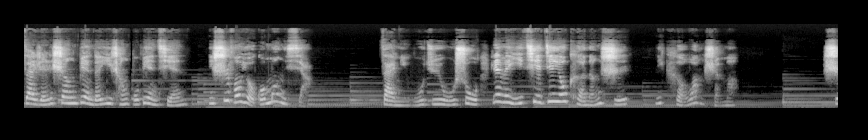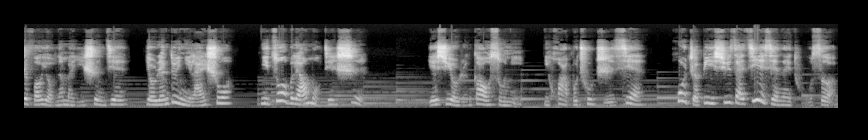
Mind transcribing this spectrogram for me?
在人生变得一成不变前，你是否有过梦想？在你无拘无束、认为一切皆有可能时，你渴望什么？是否有那么一瞬间，有人对你来说，你做不了某件事？也许有人告诉你，你画不出直线，或者必须在界限内涂色。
